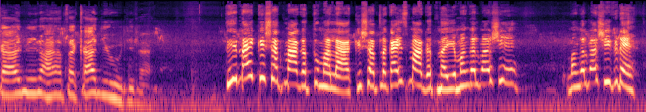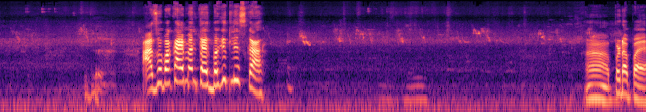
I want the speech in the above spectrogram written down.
काय मी नाही आता काय देऊ तिला? ती नाही किशात मागत तुम्हाला. किशातलं काहीच मागत नाहीये. मंगल मावशी मंगल मावशी इकडे. आजोबा काय म्हणतायत बघितलीस का? हा पडा पाया.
